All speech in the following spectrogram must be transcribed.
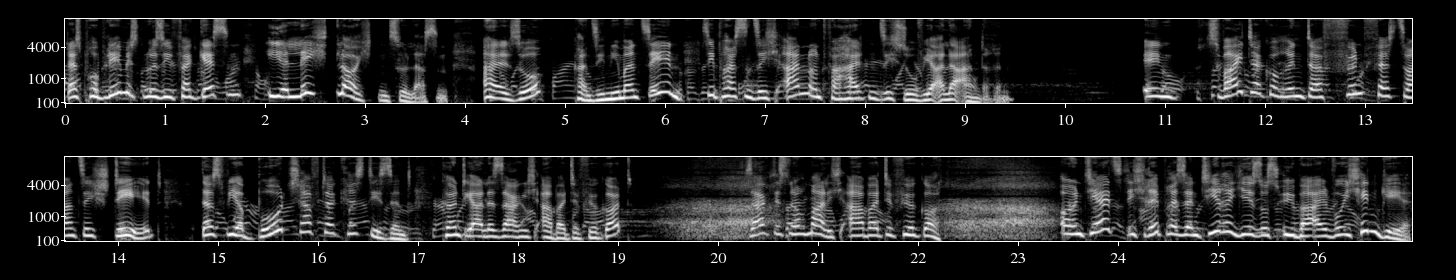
Das Problem ist nur, sie vergessen, ihr Licht leuchten zu lassen. Also kann sie niemand sehen. Sie passen sich an und verhalten sich so wie alle anderen. In 2. Korinther 5, Vers 20 steht, dass wir Botschafter Christi sind. Könnt ihr alle sagen, ich arbeite für Gott? Sagt es nochmal, ich arbeite für Gott. Und jetzt, ich repräsentiere Jesus überall, wo ich hingehe.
